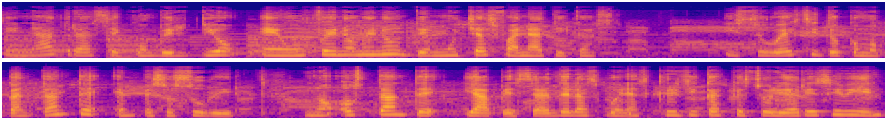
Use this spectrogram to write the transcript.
Sinatra se convirtió en un fenómeno de muchas fanáticas y su éxito como cantante empezó a subir. No obstante, y a pesar de las buenas críticas que solía recibir,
